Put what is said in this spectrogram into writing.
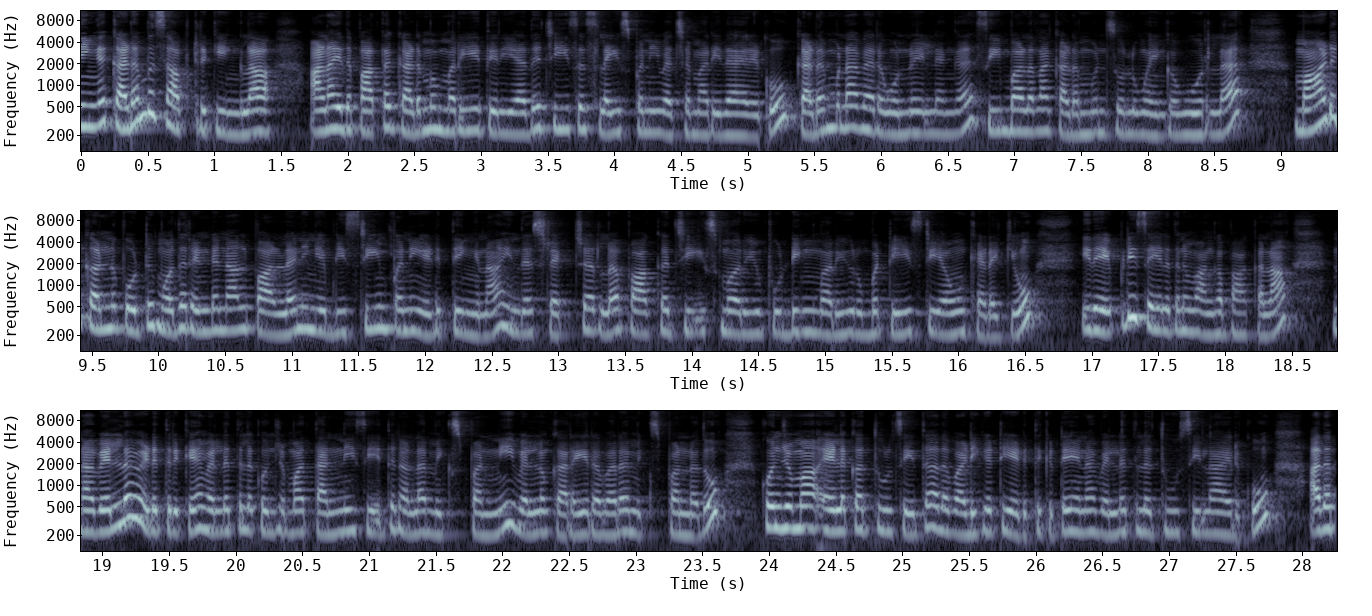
நீங்கள் கடம்பு சாப்பிட்ருக்கீங்களா ஆனால் இதை பார்த்தா கடம்பு மாதிரியே தெரியாது. சீஸை ஸ்லைஸ் பண்ணி வச்ச மாதிரி தான் இருக்கும். கடம்புனா வேறு ஒன்றும் இல்லைங்க. சீம்பால தான் கடம்புன்னு சொல்லுவோம் எங்கள் ஊரில். மாடு கண்ணு போட்டு மொதல் ரெண்டு நாள் பாலில் நீங்கள் இப்படி ஸ்டீம் பண்ணி எடுத்தீங்கன்னா இந்த ஸ்ட்ரக்சரில் பார்க்க சீஸ் மாதிரியும் புட்டிங் மாதிரியும் ரொம்ப டேஸ்டியாகவும் கிடைக்கும். இதை எப்படி செய்கிறதுன்னு வாங்க பார்க்கலாம். நான் வெல்லம் எடுத்திருக்கேன். வெள்ளத்தில் கொஞ்சமாக தண்ணி சேர்த்து நல்லா மிக்ஸ் பண்ணி வெல்லம் கரையிற வரை மிக்ஸ் பண்ணதும் கொஞ்சமாக ஏலக்காய் தூள் சேர்த்து அதை வடிகட்டி எடுத்துக்கிட்டேன். ஏன்னா வெள்ளத்தில் தூசிலாம் இருக்கும். அதை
